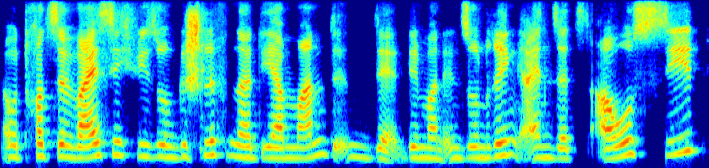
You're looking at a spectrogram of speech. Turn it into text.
aber trotzdem weiß ich, wie so ein geschliffener Diamant, den man in so einen Ring einsetzt, aussieht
